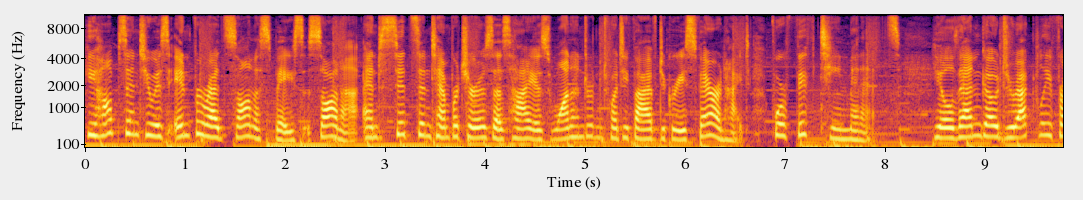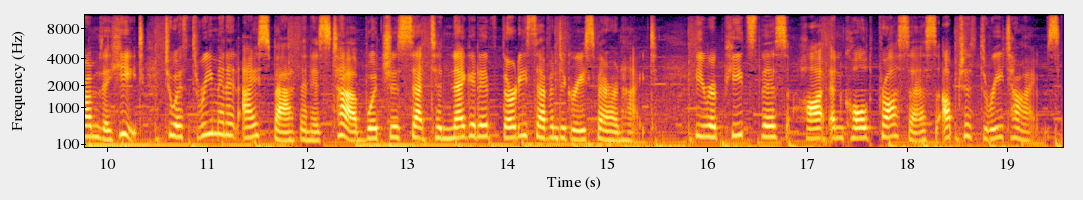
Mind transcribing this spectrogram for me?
he hops into his infrared SaunaSpace, sauna, and sits in temperatures as high as 125 degrees Fahrenheit for 15 minutes. He'll then go directly from the heat to a 3 minute ice bath in his tub, which is set to negative 37 degrees Fahrenheit. He repeats this hot and cold process up to three times.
